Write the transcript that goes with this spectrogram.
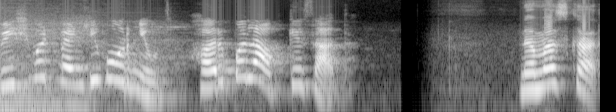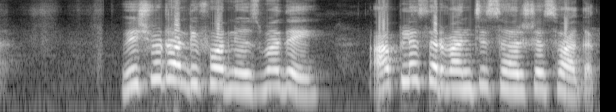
विश्व 24 न्यूज हर्पल आपके साथ. नमस्कार. विश्व ट्वेंटी फोर न्यूजमध्ये आपल्या सर्वांचे सहर्ष स्वागत.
